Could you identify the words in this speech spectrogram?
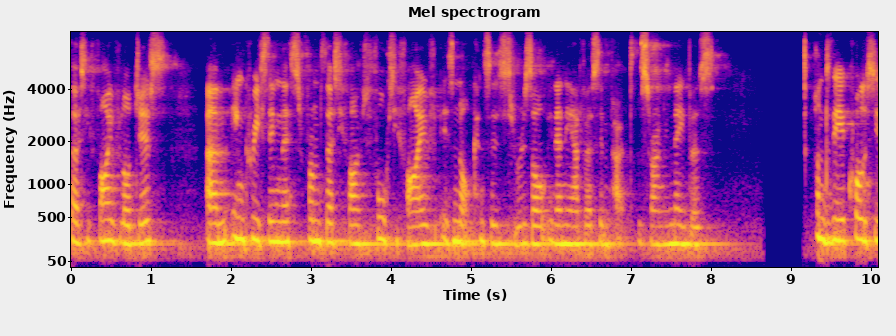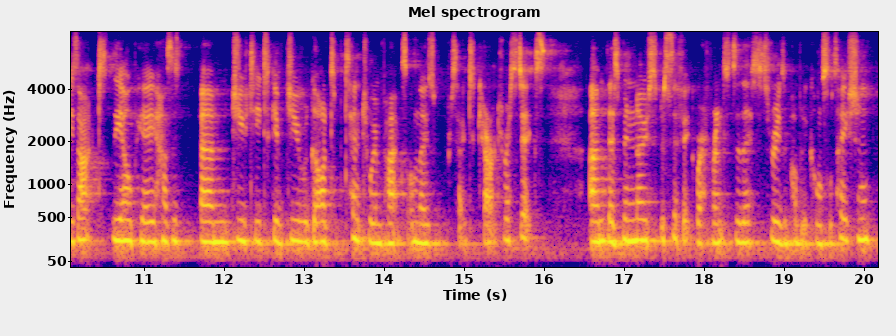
35 lodges, um, increasing this from 35 to 45 is not considered to result in any adverse impact to the surrounding neighbours. Under the Equalities Act, the LPA has a um, duty to give due regard to potential impacts on those protected characteristics. Um, there's been no specific reference to this through the public consultation,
